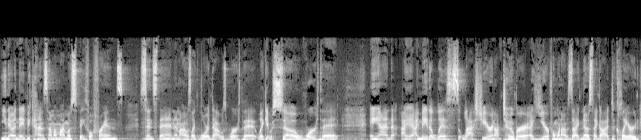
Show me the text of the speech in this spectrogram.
you know, and they become some of my most faithful friends since then. And I was like, Lord, that was worth it. Like, it was so worth it. And I, I, made a list last year in October, a year from when I was diagnosed, I got declared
